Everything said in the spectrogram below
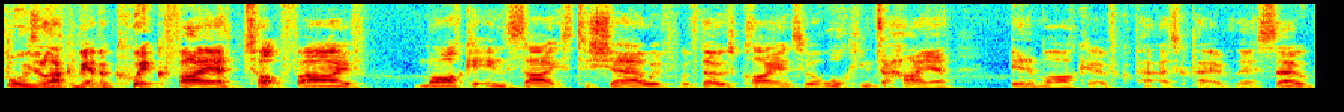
but we're doing like a bit of a quick fire top five market insights to share with, with those clients who are looking to hire in a market of compe- as competitive as this. So,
